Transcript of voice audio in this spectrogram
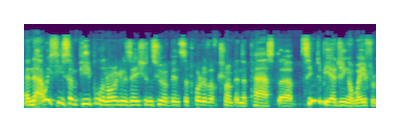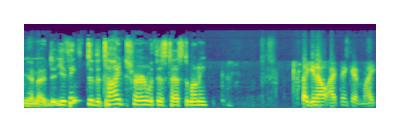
and now we see some people and organizations who have been supportive of Trump in the past uh, seem to be edging away from him. Uh, do you think did the tide turn with this testimony? You know, I think it might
